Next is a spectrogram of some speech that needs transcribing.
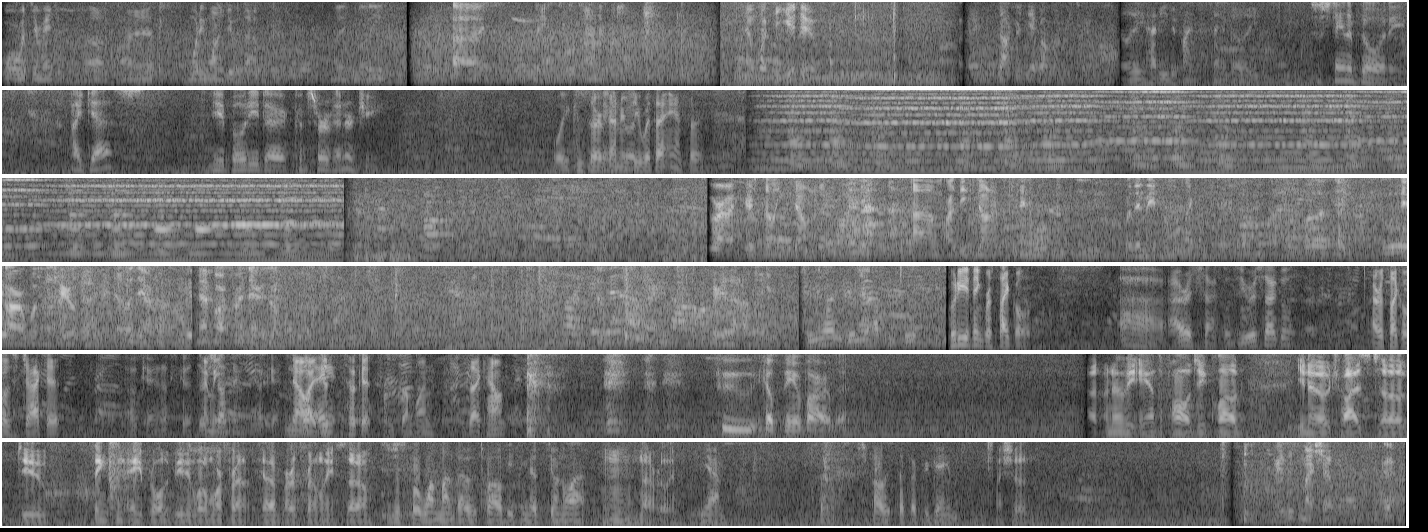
Or what's your major? Uh, finance, What do you want to do with that? make money. Uh, wait, what was my other question? And what do you do? Okay, doctors gave up on me too. How do you define sustainability? Sustainability. I guess the ability to conserve energy. Well, you conserve energy with that answer. Are out here selling donuts. Um, are these donuts sustainable? Or are they made from recycled materials? They are. What materials are they made of? they are. That box right there. No. We'll figure that out later. Who do you think recycles? Ah, I recycle. Do you recycle? I recycle his jacket. Okay, that's good. I There's mean, something? Okay. No, Well, I just took it from someone. Does that count? to help the environment. I know the anthropology club, you know, tries to do things in April to be a little more friend, uh, earth friendly. So, So just for one month out of the 12, you think that's doing a lot? mm, not really. Yeah. So you should probably step up your game. I should. Okay, this is my show. Okay.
